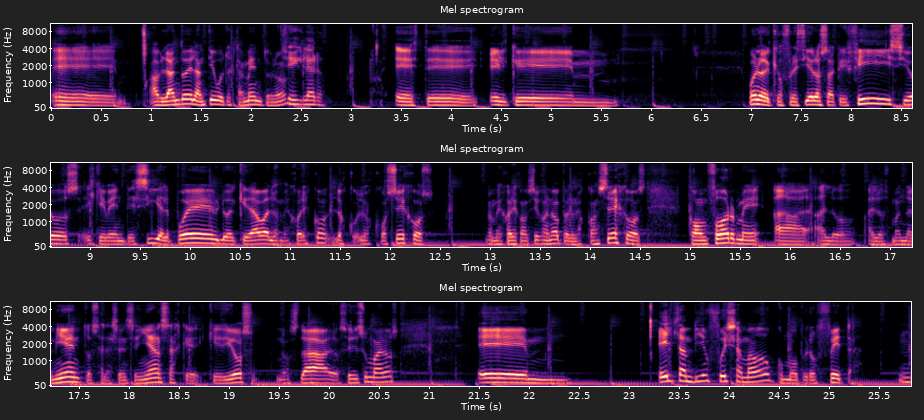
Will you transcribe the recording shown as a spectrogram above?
eh, hablando del Antiguo Testamento, ¿no? Sí, claro. Este, el que. mm, Bueno, el que ofrecía los sacrificios, el que bendecía al pueblo, el que daba los mejores los, los consejos, los mejores consejos no, pero los consejos conforme a, a lo- a los mandamientos, a las enseñanzas que, que Dios nos da a los seres humanos. eh, él también fue llamado como profeta. Mm.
